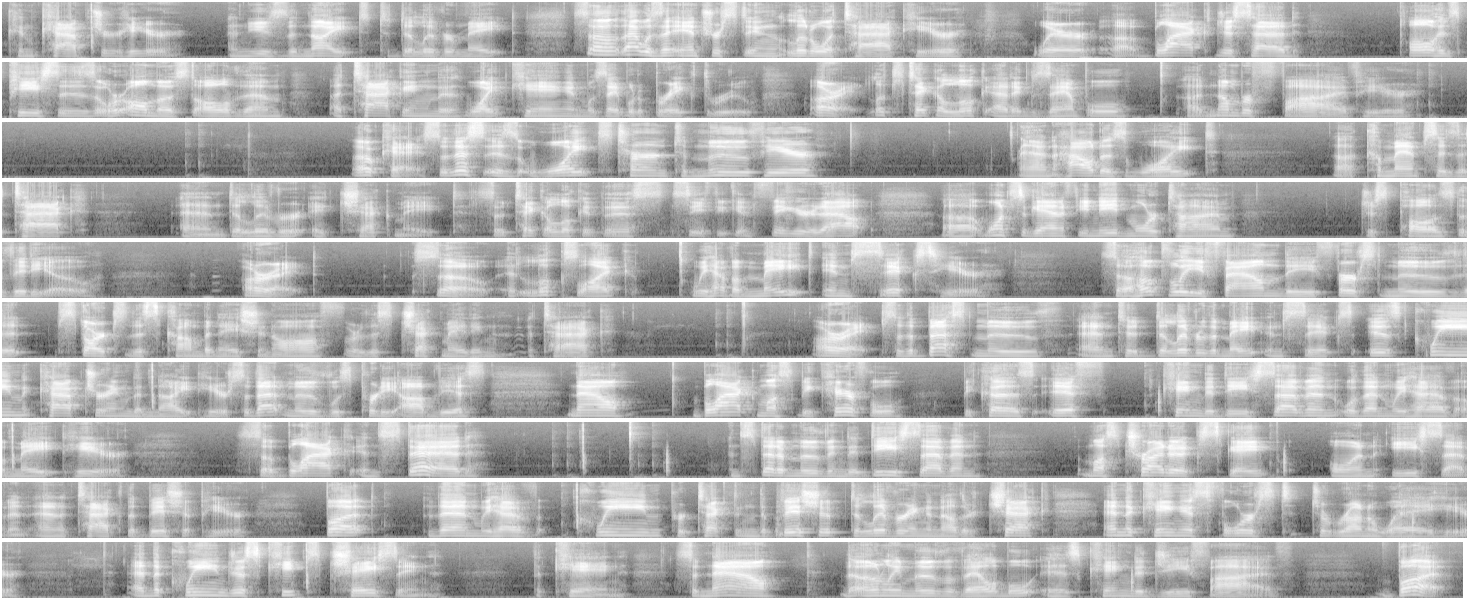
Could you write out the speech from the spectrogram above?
can capture here and use the knight to deliver mate. So that was an interesting little attack here where uh, black just had all his pieces, or almost all of them, attacking the white king and was able to break through. All right, let's take a look at example uh, number five here. Okay, so this is white's turn to move here. And how does white uh, commence his attack and deliver a checkmate? So take a look at this, see if you can figure it out. Uh, once again, if you need more time, just pause the video. All right, so it looks like we have a mate in six here. So hopefully you found the first move that starts this combination off or this checkmating attack. All right, so the best move and to deliver the mate in six is queen capturing the knight here. So that move was pretty obvious. Now, black must be careful because if king to d7, well then we have a mate here. So black instead instead of moving to d7, must try to escape on e7 and attack the bishop here. But then we have queen protecting the bishop, delivering another check, and the king is forced to run away here. And the queen just keeps chasing the king. So now the only move available is king to g5. But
